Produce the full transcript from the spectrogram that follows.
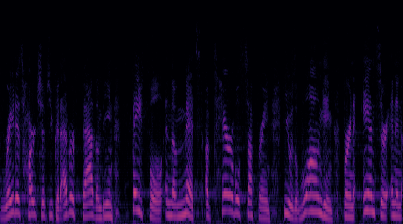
greatest hardships you could ever fathom, being faithful in the midst of terrible suffering, he was longing for an answer and an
